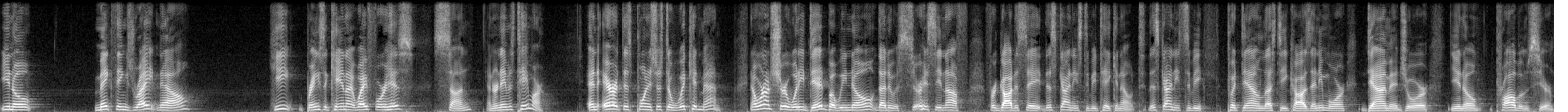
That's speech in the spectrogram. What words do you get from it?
you know, make things right now. He brings a Canaanite wife for his son, and her name is Tamar. And Er at this point is just a wicked man. Now, we're not sure what he did, but we know that it was serious enough for God to say, this guy needs to be taken out. This guy needs to be put down lest he cause any more damage or, you know, problems here.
